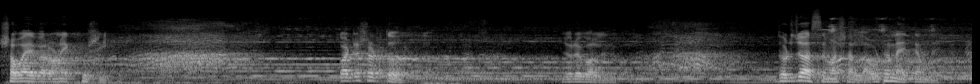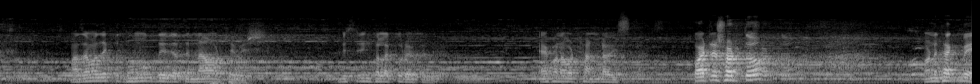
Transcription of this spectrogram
সবাই এবার অনেক খুশি। কয়টা শর্ত? জোরে বলেন। ধৈর্য আছে মাসাল্লাহ ওঠে নাই তেমন মাঝে মাঝে একটু ধমক দিয়ে যাতে না ওঠে বেশি। বিশৃঙ্খলা করে ফেলে। এখন আবার ঠান্ডা হয়েছে কয়টা শর্ত? মনে থাকবে?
